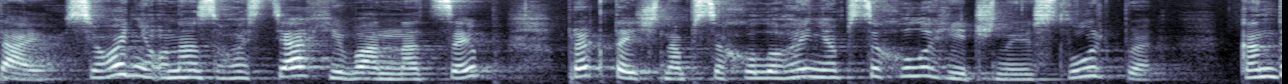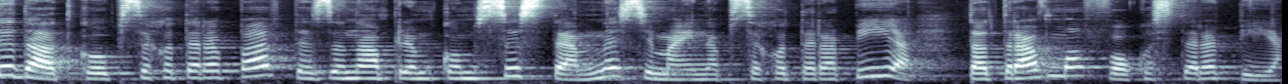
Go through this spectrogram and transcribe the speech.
Вітаю! Сьогодні у нас в гостях Іван Нацип, практична психологиня психологічної служби, кандидатка у психотерапевти за напрямком системна сімейна психотерапія та травма-фокус-терапія.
